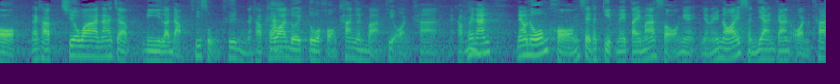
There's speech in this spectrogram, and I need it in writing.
ออกนะครับ เชื่อว่าน่าจะมีระดับที่สูงขึ้นนะครับ เพราะว่าโดยตัวของค่าเงินบาทที่อ่อนค่านะครับ เพราะฉะนั้นแนวโน้มของเศรษฐกิจในไตรมาส2เนี่ยอย่างน้อยๆ สัญญาณการอ่อนค่า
